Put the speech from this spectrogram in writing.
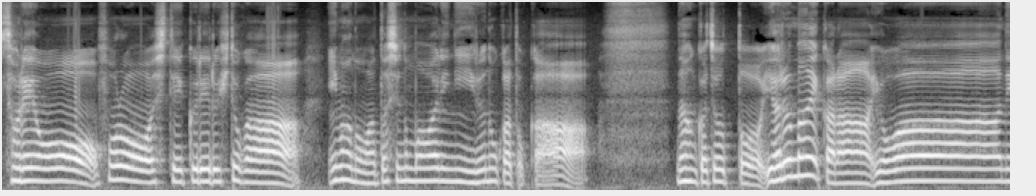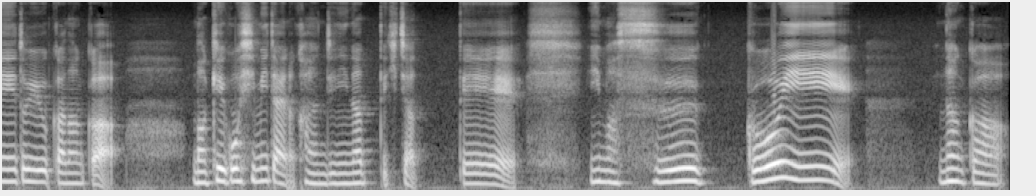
それをフォローしてくれる人が今の私の周りにいるのかとかなんかちょっとやる前から弱音というかなんか負け腰みたいな感じになってきちゃって今すっごいなんか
